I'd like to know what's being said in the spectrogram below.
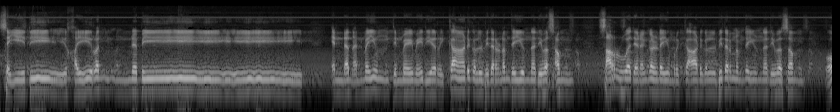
سيدي خير النبي എന്റെ നന്മയും തിന്മയും എഴുതിയ റിക്കാർഡുകൾ വിതരണം ചെയ്യുന്ന ദിവസം സർവജനങ്ങളുടെയും റിക്കാർഡുകൾ വിതരണം ചെയ്യുന്ന ദിവസം ഓ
